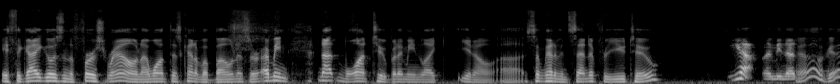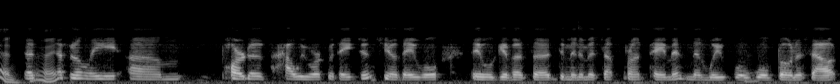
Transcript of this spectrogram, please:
if the guy goes in the first round, I want this kind of a bonus," or I mean, not want to, but I mean, like, you know, uh, some kind of incentive for you too. Yeah, I mean that's Oh, good. That's right. definitely um, part of how we work with agents. You know, they will they will give us a de minimis upfront payment, and then we will we'll bonus out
